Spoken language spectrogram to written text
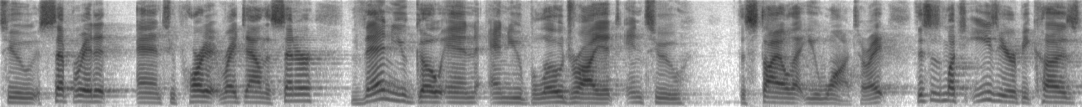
to separate it and to part it right down the center. Then you go in and you blow dry it into the style that you want, all right? This is much easier because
